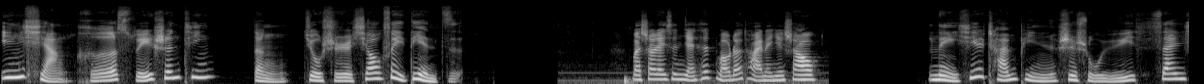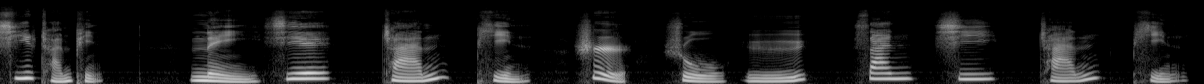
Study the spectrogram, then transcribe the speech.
音响和随身听等就是消费电子。 và sau đây xin giải thích mẫu đối thoại này như sau 哪些产品是属于三 C 产品？哪些产品是属于三 C 产品？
